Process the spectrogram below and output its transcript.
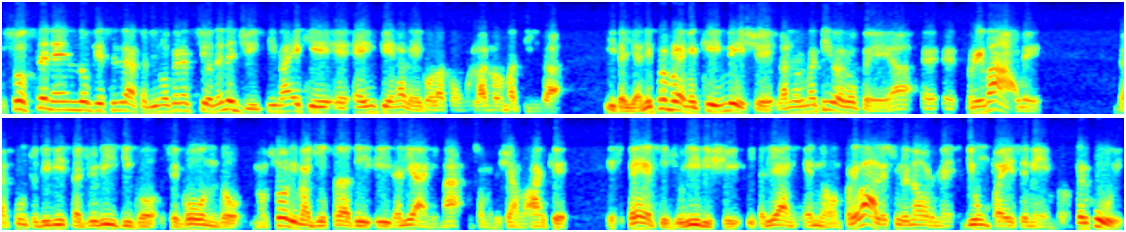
sostenendo che si tratta di un'operazione legittima e che è in piena regola con la normativa italiana. Il problema è che invece la normativa europea eh, eh, prevale dal punto di vista giuridico secondo non solo i magistrati italiani, ma insomma diciamo anche esperti giuridici italiani e non, prevale sulle norme di un Paese membro. Per cui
